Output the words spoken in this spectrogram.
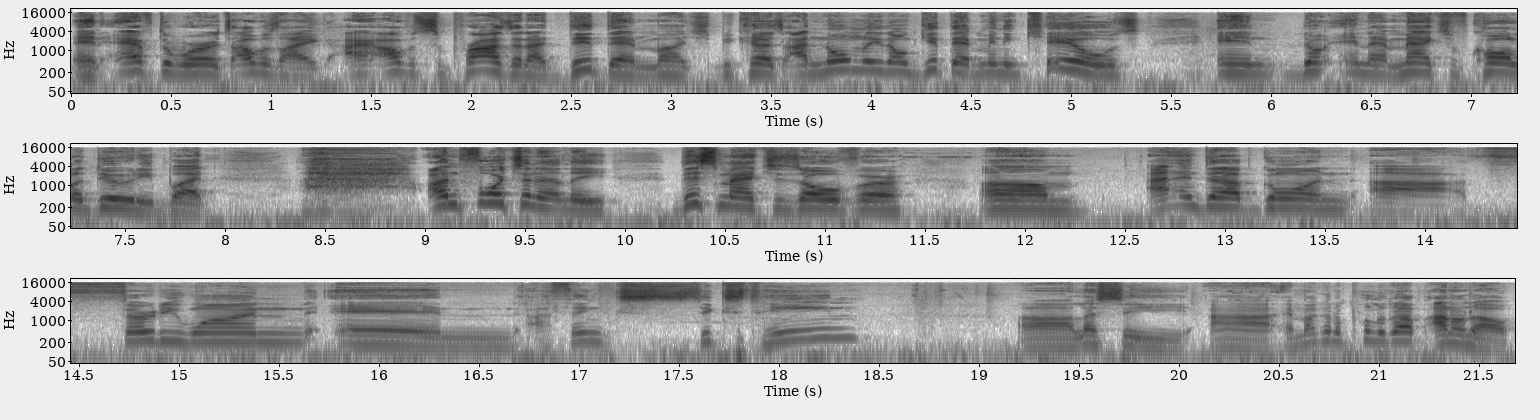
And afterwards, I was like, I, I was surprised that I did that much because I normally don't get that many kills in in that match of Call of Duty. But unfortunately, this match is over. Um, I ended up going uh, 31 and I think 16. Uh, let's see. Uh, am I to pull it up? I don't know.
